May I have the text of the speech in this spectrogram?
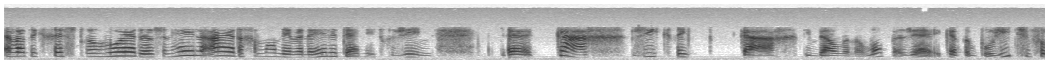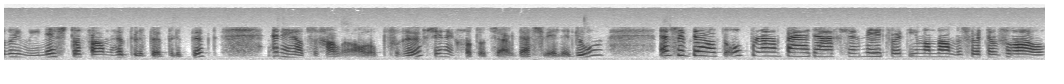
En wat ik gisteren hoorde, is een hele aardige man, die we de hele tijd niet gezien. Uh, Kaag, Ziekriet Kaag, die belde hem op en zei... ik heb een positie voor u, minister van huppelepuppelepup. En hij had zich al, al op verheugd. En ik god, dat zou ik best willen doen. En ze belt op na een paar dagen. Zegt, nee, het wordt iemand anders, het wordt een vrouw.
